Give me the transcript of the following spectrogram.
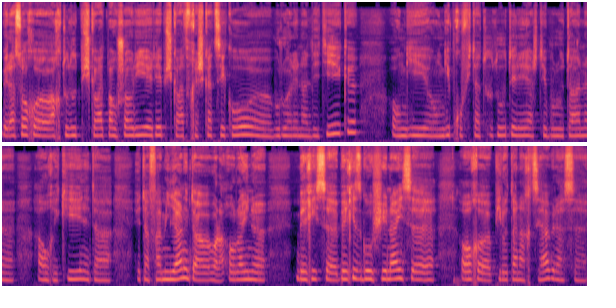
Beraz hor, uh, hartu dut pixka bat pausa hori ere pixka bat freskatzeko uh, buruaren aldetik. Ongi, ongi profitatu dut ere haste burutan uh, aurrekin eta eta familian. Eta orain uh, berriz, berriz goxe naiz hor uh, pilotan hartzea. Beraz uh,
